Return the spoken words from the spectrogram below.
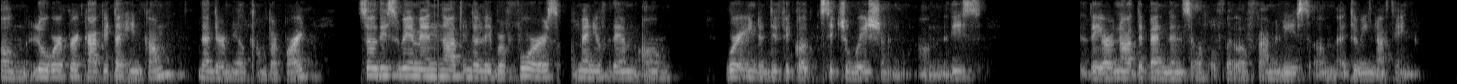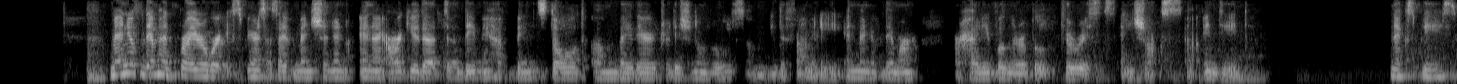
um, lower per capita income than their male counterpart, so these women not in the labor force, many of them um, were in the difficult situation. Um, these they are not dependents of, of, of families um, doing nothing. Many of them had prior work experience, as I've mentioned, and, and I argue that uh, they may have been stalled um, by their traditional roles um, in the family, and many of them are, are highly vulnerable to risks and shocks uh, indeed. Next, please.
